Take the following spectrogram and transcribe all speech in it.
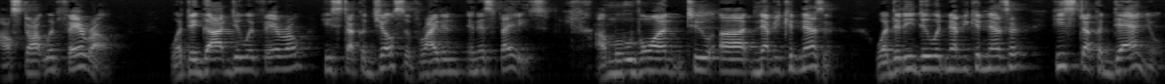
I'll start with Pharaoh. What did God do with Pharaoh? He stuck a Joseph right in, in his face. I'll move on to uh, Nebuchadnezzar. What did he do with Nebuchadnezzar? He stuck a Daniel,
